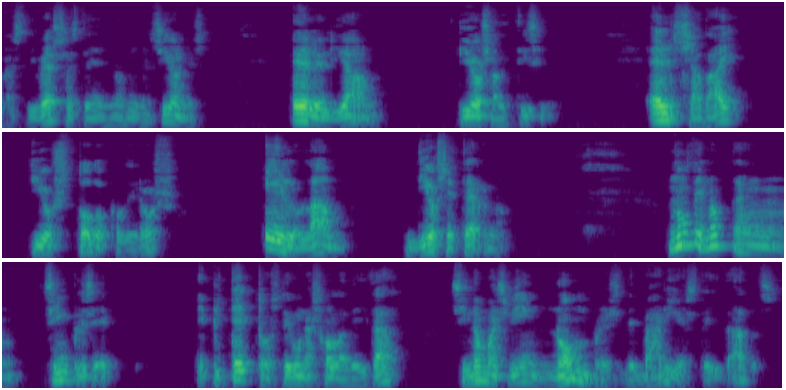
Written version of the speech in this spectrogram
las diversas denominaciones, el Elián, Dios altísimo, el Shaddai, Dios todopoderoso, el Olam, Dios eterno, no denotan simples epítetos de una sola deidad, sino más bien nombres de varias deidades.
